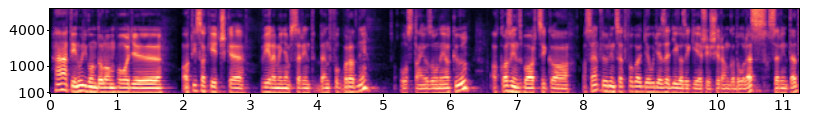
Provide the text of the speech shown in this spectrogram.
Hát én úgy gondolom, hogy a Tiszakécske véleményem szerint bent fog maradni, osztályozó nélkül. A Kazinc Barcika a Szent Lőrincet fogadja, ugye ez egy igazi kiesési rangadó lesz, szerinted?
